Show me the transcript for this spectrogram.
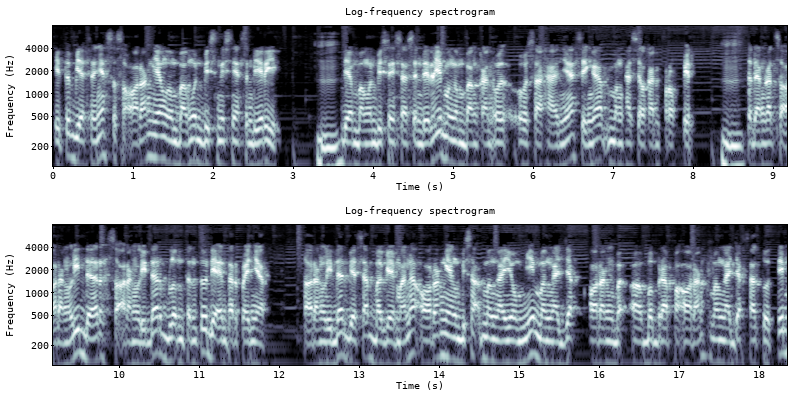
itu biasanya seseorang yang membangun bisnisnya sendiri Hmm. Dia membangun bisnisnya sendiri, mengembangkan usahanya sehingga menghasilkan profit. Hmm. Sedangkan seorang leader, seorang leader belum tentu dia entrepreneur. Seorang leader biasa bagaimana orang yang bisa mengayomi, mengajak orang e, beberapa orang, mengajak satu tim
